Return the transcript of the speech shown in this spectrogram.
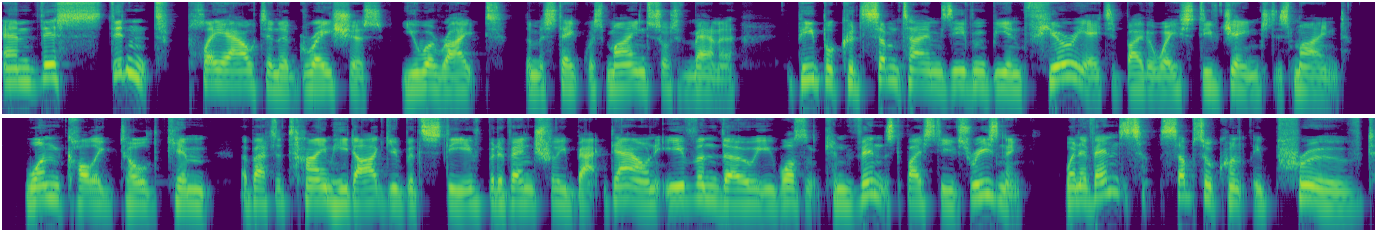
And this didn't play out in a gracious, you were right, the mistake was mine sort of manner. People could sometimes even be infuriated by the way Steve changed his mind. One colleague told Kim about a time he'd argued with Steve but eventually backed down, even though he wasn't convinced by Steve's reasoning. When events subsequently proved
